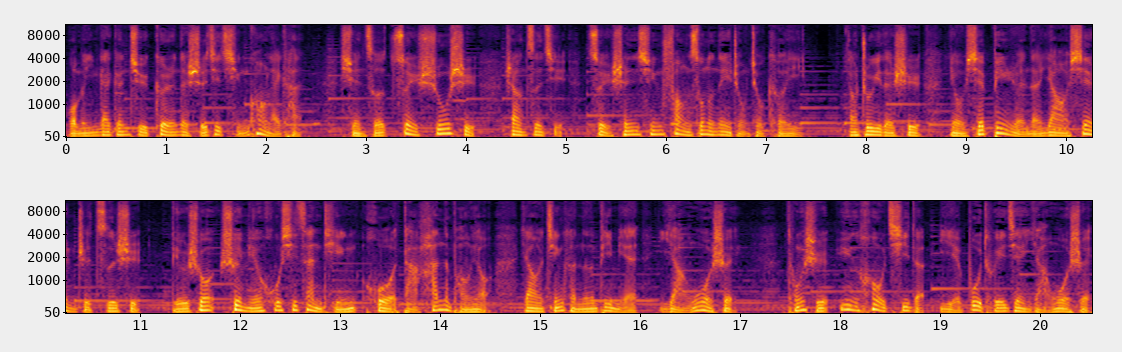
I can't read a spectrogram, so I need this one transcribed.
我们应该根据个人的实际情况来看，选择最舒适、让自己最身心放松的那种就可以。要注意的是，有些病人呢要限制姿势，比如说睡眠呼吸暂停或打鼾的朋友，要尽可能避免仰卧睡。同时，孕后期的也不推荐仰卧睡。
